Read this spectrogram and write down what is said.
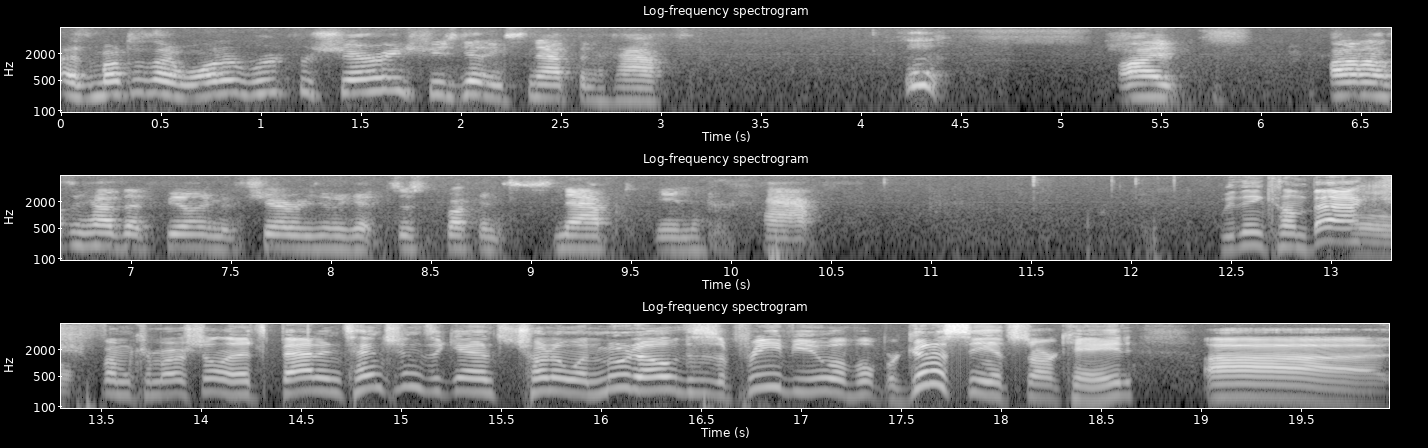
as much as I want to root for Sherry, she's getting snapped in half. Ooh. I, I honestly have that feeling that Sherry's gonna get just fucking snapped in half. We then come back Oh. from commercial, and it's Bad Intentions against Chono and Muto. This is a preview of what we're going to see at Starcade. Uh,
